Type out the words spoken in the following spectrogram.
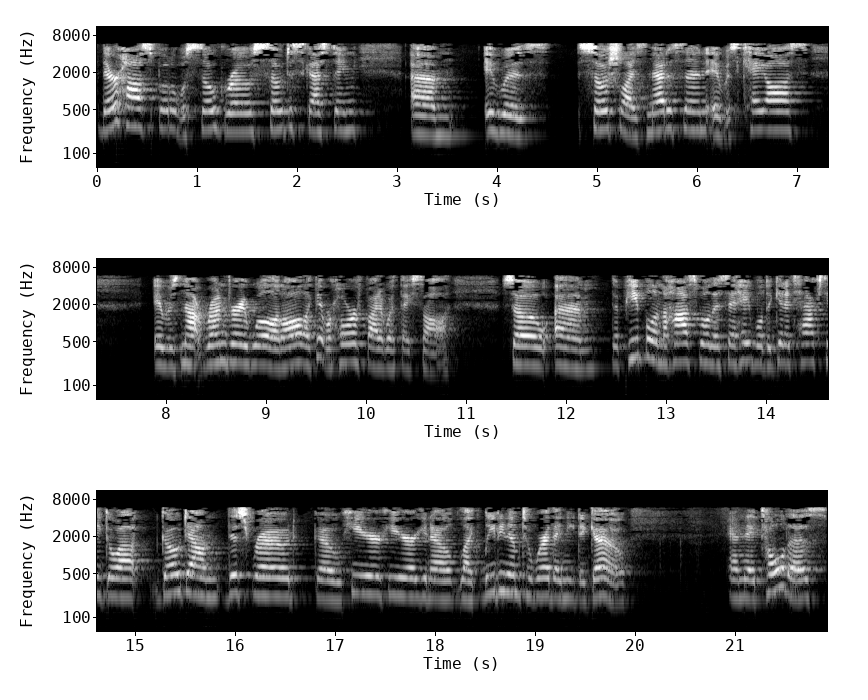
Their hospital was so gross, so disgusting. Um, it was socialized medicine, it was chaos, it was not run very well at all. Like they were horrified at what they saw. So um, the people in the hospital they said, hey, well, to get a taxi, go out, go down this road, go here, here, you know, like leading them to where they need to go. And they told us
